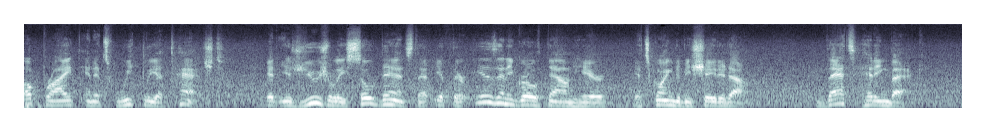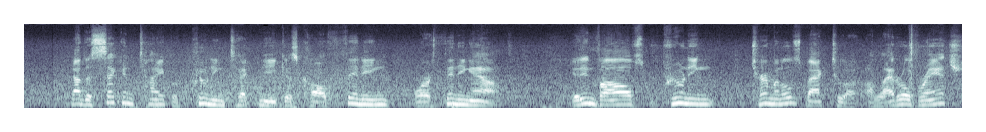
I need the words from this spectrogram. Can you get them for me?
upright, and it's weakly attached it is usually so dense that if there is any growth down here, it's going to be shaded out. That's heading back. Now the second type of pruning technique is called thinning or thinning out. It involves pruning terminals back to a, a lateral branch.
